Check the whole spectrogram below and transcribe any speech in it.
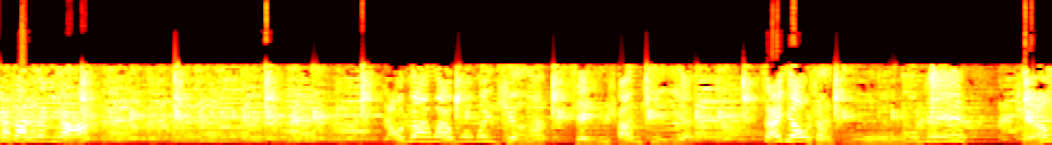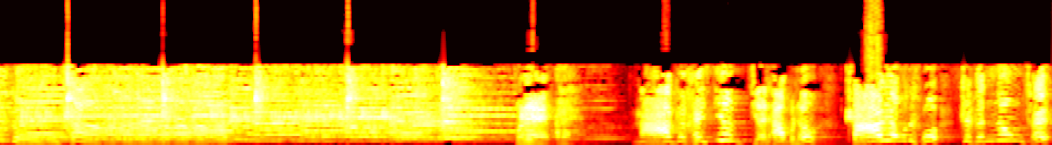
看看咱儿子呀。老员外，我闻听心生气，再要声夫人听中唱。夫人，哪个还迎接他不成？大了的说，这个奴才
